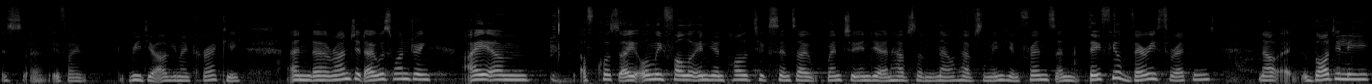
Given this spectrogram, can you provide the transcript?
is, uh, if I read your argument correctly. And uh, Ranjit, I was wondering, I, um, of course, I only follow Indian politics since I went to India and have some, now have some Indian friends, and they feel very threatened now, uh, bodily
